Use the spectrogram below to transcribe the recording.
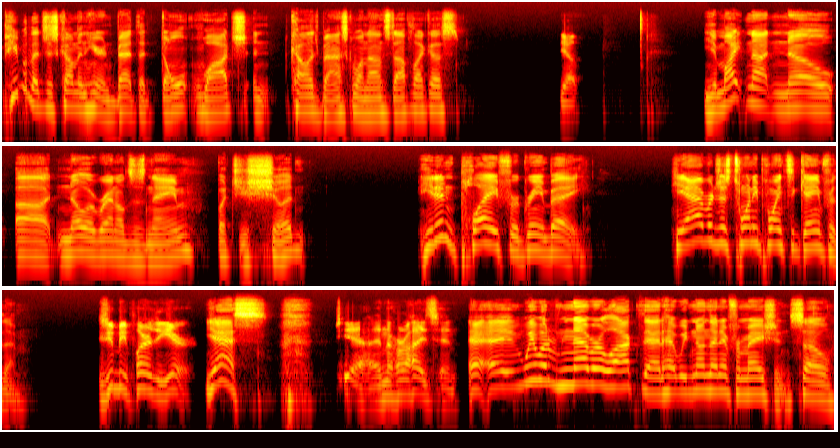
people that just come in here and bet that don't watch and college basketball nonstop like us, Yep. you might not know uh, Noah Reynolds' name, but you should. He didn't play for Green Bay. He averages 20 points a game for them. He's gonna be player of the year. Yes. Yeah, in the horizon. Uh, we would have never locked that had we known that information. So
